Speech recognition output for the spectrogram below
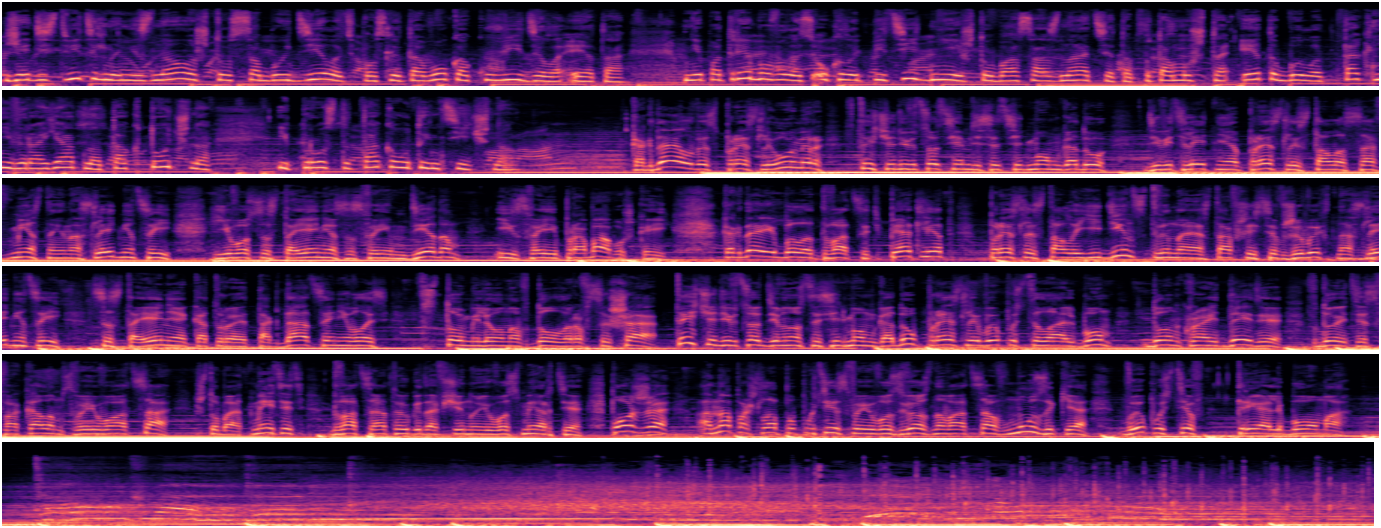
Я действительно не знала, что с собой делать после того, как увидела это. Мне потребовалось около пяти дней, чтобы чтобы осознать это, потому что это было так невероятно, так точно и просто так аутентично. Когда Элвис Пресли умер в 1977 году, девятилетняя Пресли стала совместной наследницей его состояния со своим дедом и своей прабабушкой. Когда ей было 25 лет, Пресли стала единственной оставшейся в живых наследницей состояния, которое тогда оценивалось в 100 миллионов долларов США. В 1997 году Пресли выпустила альбом «Don't Cry Daddy» в дуэте с вокалом своего отца, чтобы отметить 20-ю годовщину его смерти. Позже она пошла по пути своего звездного отца в музыке, выпустив три альбома. Don't cry,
